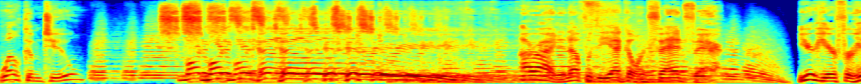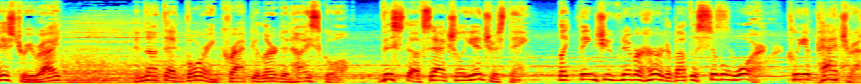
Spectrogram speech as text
Welcome to Smarticus, Smarticus Tells History. All right, enough with the echo and fanfare. You're here for history, right? And not that boring crap you learned in high school. This stuff's actually interesting, like things you've never heard about the Civil War, Cleopatra,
